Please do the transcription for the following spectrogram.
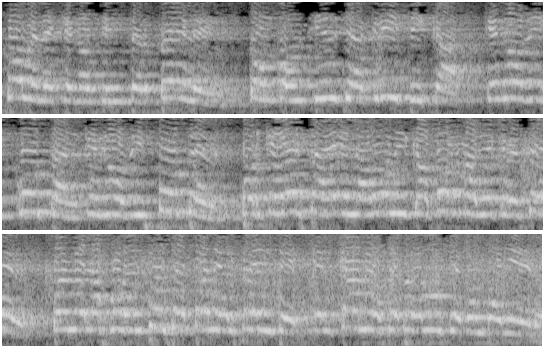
jóvenes que nos interpelen, con conciencia crítica, que nos discutan, que nos disputen, porque esa es la única forma de crecer. Cuando la juventud se pone al frente, el cambio se produce, compañeros.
